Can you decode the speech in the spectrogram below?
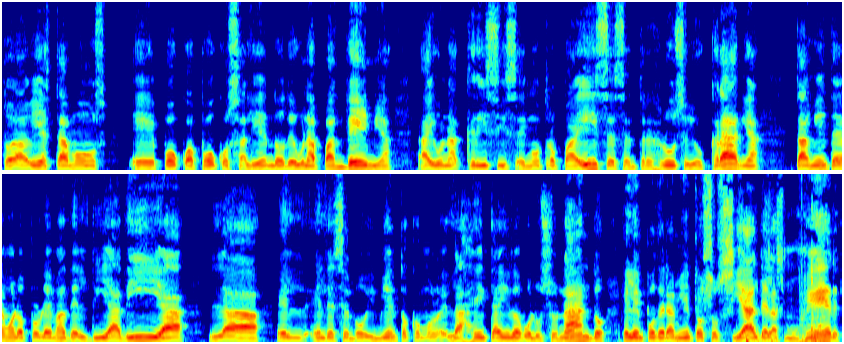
todavía estamos eh, poco a poco saliendo de una pandemia. Hay una crisis en otros países entre Rusia y Ucrania. También tenemos los problemas del día a día, el, el, desenvolvimiento, como la gente ha ido evolucionando, el empoderamiento social de las mujeres,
